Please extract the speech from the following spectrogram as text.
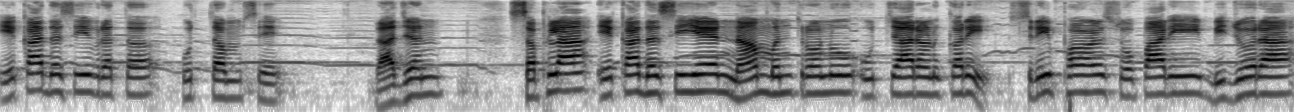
એકાદશી વ્રત ઉત્તમ છે. રાજન, સફલા એકાદશીએ નામ મંત્રોનું ઉચ્ચારણ કરી શ્રીફળ, સોપારી, બીજોરા,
